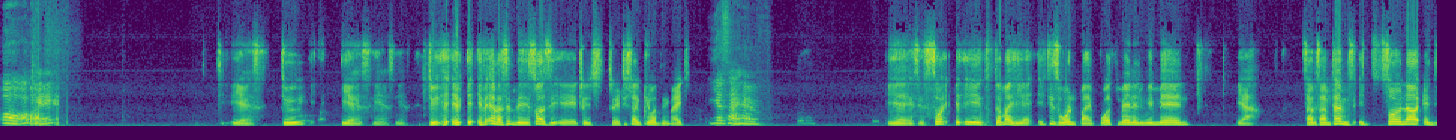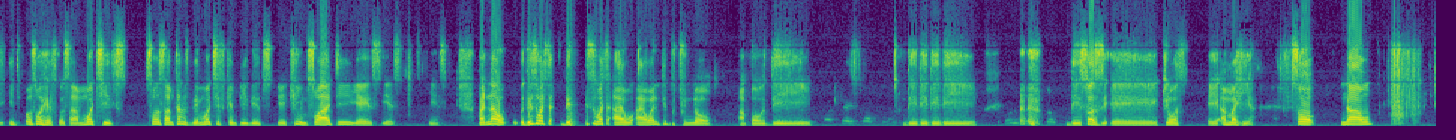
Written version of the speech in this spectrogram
Oh, okay. Yes. Do yes, yes, yes. Do you, if, you ever seen the Swazi uh, tra- traditional clothing, right? Yes, I have. Yes. yes. So it is here. It is worn by both men and women. Yeah. Some, sometimes it so now and it also has got some motifs. So sometimes the motif can be the uh, King Swati. Yes, yes, yes. But now this is what this is what I, I want people to know about the the the the the, the Swazi uh, cloth uh, amahia. So now,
